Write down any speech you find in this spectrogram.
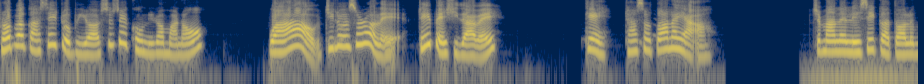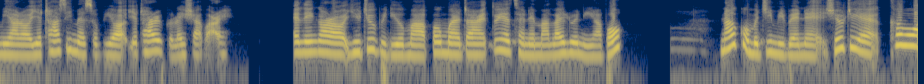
ရောဘတ်ကစိတ်တူပြီးတော့ဆွတ်ဆွတ်ခုန်နေတော့မှာနော်ဝေါဒီလိုဆိုတော့လေဒိတ်ပဲရှိသားပဲကဲဒါဆိုသွားလိုက်ရအောင် ကျမလည်းလေးစိတ်ကသွားလို့မရတော့ယထာစီမယ်ဆိုပြီးတော့ယထာတွေကိုလိုက်ရှာပါတယ်အလင်းကတော့ YouTube ဗီဒီယိုမှာပုံမှန်တိုင်းသူ့ရဲ့ channel မှာ live လွှင့်နေတာပေါ့။နောက်ကိုမကြည့်မိပဲနဲ့ရုတ်တရက်ခက်ဘဝ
